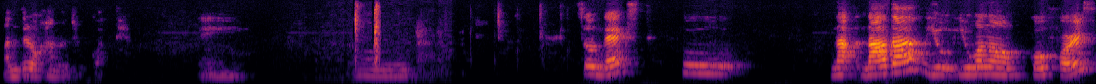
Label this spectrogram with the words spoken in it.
만들어 가면 좋을 것 같아요. 네. Um, so next, who, Na, Nada, you you wanna go first?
